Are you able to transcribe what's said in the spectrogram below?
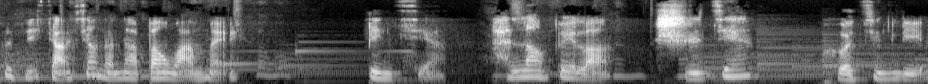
自己想象的那般完美，并且还浪费了时间和精力。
